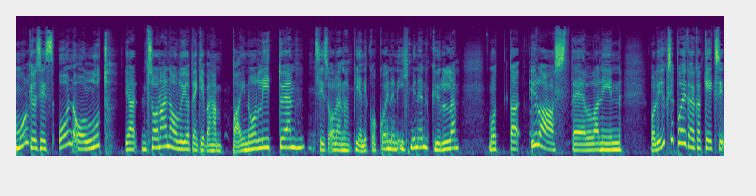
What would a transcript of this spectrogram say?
Mulla kyllä siis on ollut, ja se on aina ollut jotenkin vähän painoon liittyen. Siis olen pienikokoinen ihminen, kyllä. Mutta yläasteella niin oli yksi poika, joka keksi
